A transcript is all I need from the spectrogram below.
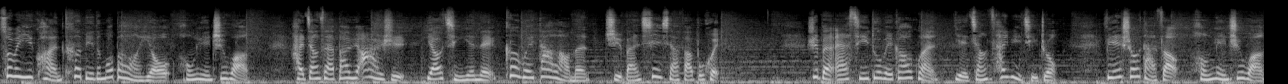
作为一款特别的 MOBA 网游，《红莲之王》还将在八月二日邀请业内各位大佬们举办线下发布会。日本 SE 多位高管也将参与其中，联手打造《红莲之王》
